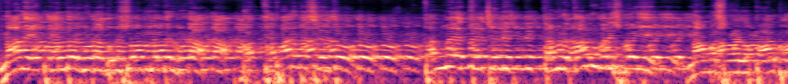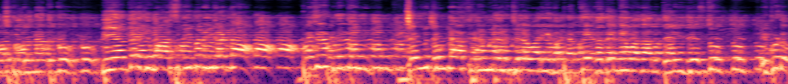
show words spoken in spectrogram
నానయ్యప్పలందరూ కూడా గురుస్వాములందరూ కూడా భక్త పారవశ్యంతో తన్మయత్వం చెంది తమను తాము మరిచిపోయి నామస్మరణలో పాల్పంచుకుంటున్నందుకు మీ అందరికీ మా శ్రీమణిగండ భజన బృందం జమ్మికుంట కరీంనగర్ జిల్లా వారి ప్రత్యేక ధన్యవాదాలు తెలియజేస్తూ ఇప్పుడు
